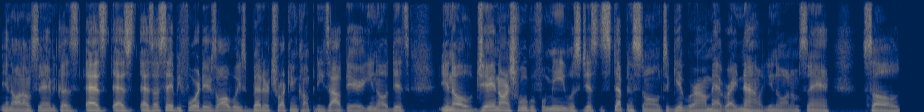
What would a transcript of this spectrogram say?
You know what I'm saying? Because as as as I said before, there's always better trucking companies out there. You know, this you know, J&R Schugel for me was just a stepping stone to get where I'm at right now. You know what I'm saying? So,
